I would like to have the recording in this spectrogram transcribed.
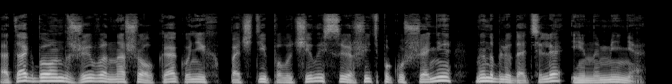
а так бы он живо нашел, как у них почти получилось совершить покушение на наблюдателя и на меня.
